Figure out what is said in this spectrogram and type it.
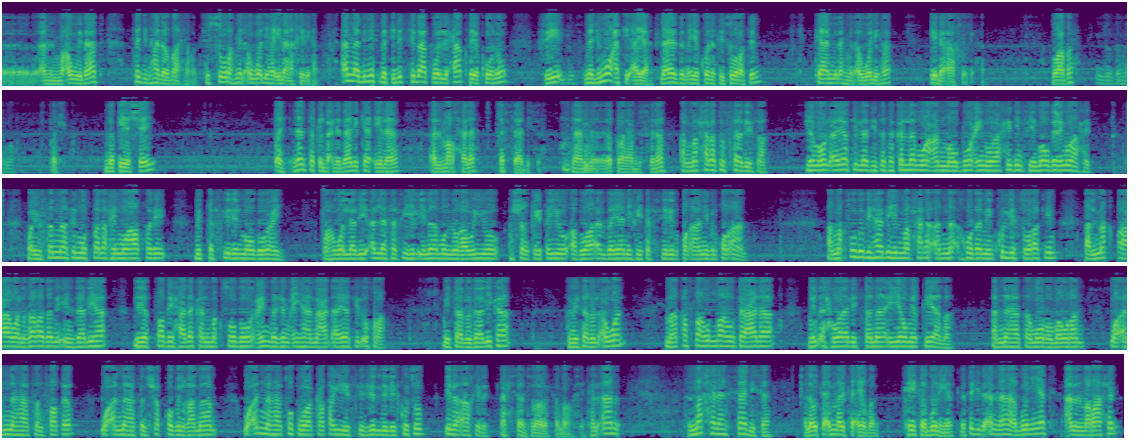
عن المعوذات تجد هذا ظاهرا في السورة من أولها إلى آخرها. أما بالنسبة للسباق واللحاق فيكون في مجموعة آيات لا يلزم أن يكون في سورة كاملة من أولها إلى آخرها. واضح؟ جزاك الله. طيب. بقي الشيء طيب ننتقل بعد ذلك إلى المرحلة السادسة. نعم اقرأ يا عبد السلام. المرحلة السادسة. جمع الآيات التي تتكلم عن موضوع واحد في موضع واحد ويسمى في المصطلح المعاصر بالتفسير الموضوعي وهو الذي ألف فيه الإمام اللغوي الشنقيطي أضواء البيان في تفسير القرآن بالقرآن. المقصود بهذه المرحلة أن نأخذ من كل سورة المقطع والغرض من إنزالها ليتضح لك المقصود عند جمعها مع الآيات الأخرى. مثال ذلك المثال الأول ما قصه الله تعالى من أحوال السماء يوم القيامة أنها تمور مورا وأنها تنفطر وأنها تنشق بالغمام وأنها تطوى كطي السجل للكتب إلى آخره. أحسنت بارك الله فيك. الآن المرحلة السادسة لو تأملت أيضا كيف بنيت لتجد أنها بنيت على المراحل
